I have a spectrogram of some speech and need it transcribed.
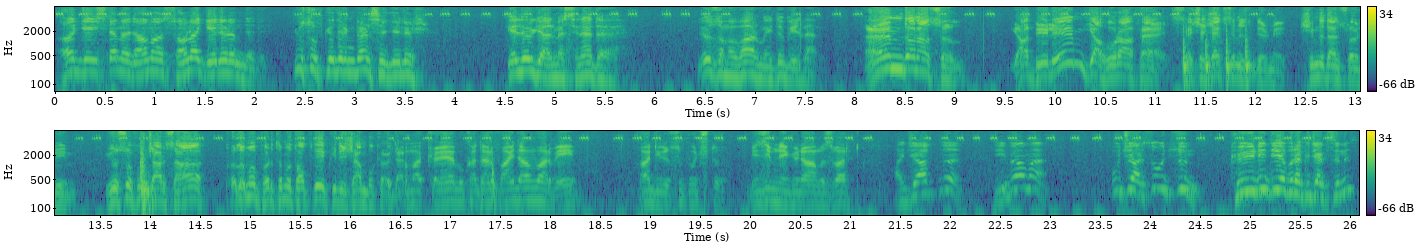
Önce istemedi ama sonra gelirim dedi. Yusuf gelirim derse gelir. Gelir gelmesine de lüzumu var mıydı bilmem. Hem de nasıl? Ya bilim ya hurafe. Seçeceksiniz birini. Şimdiden söyleyeyim. Yusuf uçarsa pılımı pırtımı toplayıp gideceğim bu köyden. Ama köye bu kadar faydan var beyim. Hadi Yusuf uçtu. Bizim ne günahımız var? Hacı haklı. Değil mi ama? Uçarsa uçsun. Köyü ne diye bırakacaksınız?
